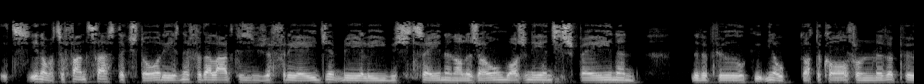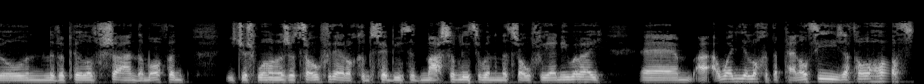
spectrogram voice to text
it's, you know, it's a fantastic story, isn't it, for the lad, because he was a free agent, really. He was training on his own, wasn't he, in Spain, and Liverpool, you know, got the call from Liverpool, and Liverpool have signed him up, and he's just won as a trophy there, or contributed massively to winning the trophy anyway. Um, when you look at the penalties, I thought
